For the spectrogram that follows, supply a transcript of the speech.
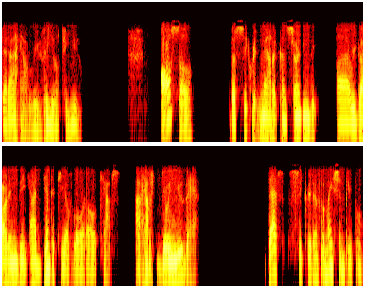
that I have revealed to you. Also, the secret matter concerning the uh, regarding the identity of Lord All Caps. I have given you that. That's secret information, people.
